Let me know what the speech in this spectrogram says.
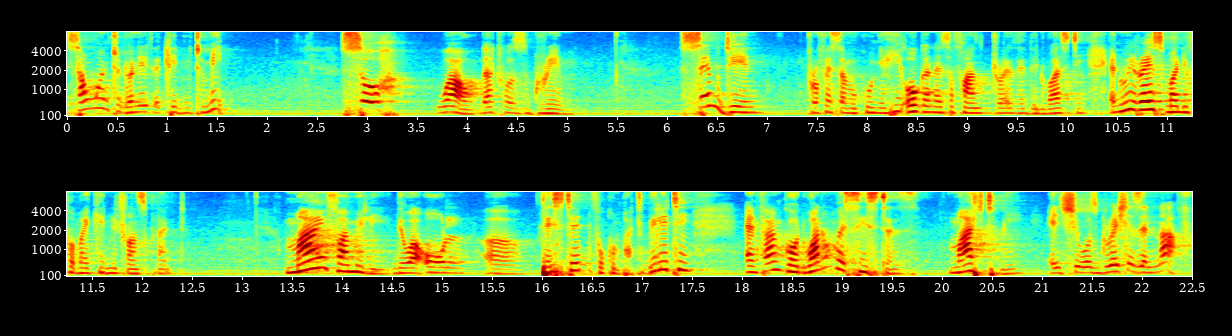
someone to donate a kidney to me. So Wow, that was grim. Same dean, Professor Mukunya, he organized a fundraiser at the university, and we raised money for my kidney transplant. My family, they were all uh, tested for compatibility, and thank God, one of my sisters matched me, and she was gracious enough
